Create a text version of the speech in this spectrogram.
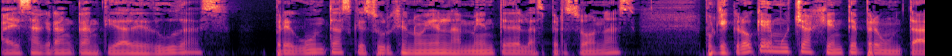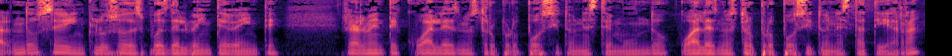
a esa gran cantidad de dudas, preguntas que surgen hoy en la mente de las personas porque creo que hay mucha gente preguntándose, incluso después del 2020, realmente cuál es nuestro propósito en este mundo, cuál es nuestro propósito en esta tierra.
